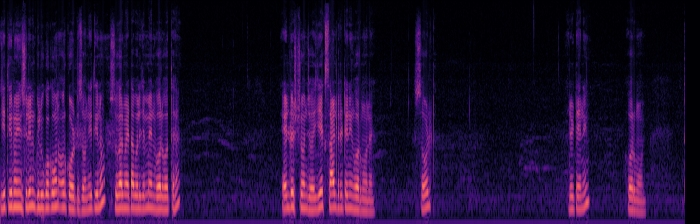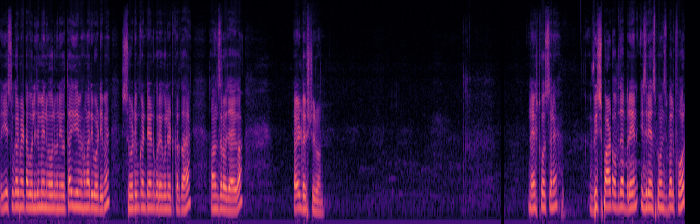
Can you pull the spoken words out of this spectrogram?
ये तीनों इंसुलिन ग्लूकागोन और कोर्टिसोन ये तीनों शुगर मेटाबॉलिज्म में इन्वॉल्व होते हैं। एल्डोस्ट्रोन जो है, ये एक साल्ट रिटेनिंग हार्मोन है। सोल्ट रिटेनिंग हार्मोन तो ये शुगर मेटाबॉलिज्म में इन्वॉल्व नहीं होता, ये हमारी बॉडी में सोडियम कंटेंट को रेगुलेट करता है तो आंसर हो जाएगा एल्डोस्टिरोन नेक्स्ट क्वेश्चन है which part of the brain is responsible for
